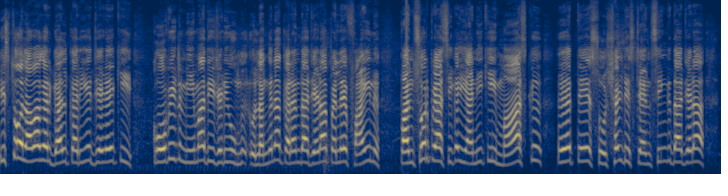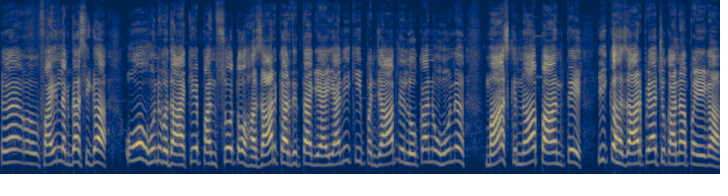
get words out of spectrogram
ਇਸ ਤੋਂ ਇਲਾਵਾ ਅਗਰ ਗੱਲ ਕਰੀਏ ਜਿਹੜੇ ਕਿ ਕੋਵਿਡ ਨਿਯਮਾਂ ਦੀ ਜਿਹੜੀ ਉਲੰਘਣਾ ਕਰਨ ਦਾ ਜਿਹੜਾ ਪਹਿਲੇ ਫਾਈਨ 500 ਰੁਪਿਆ ਸੀਗਾ ਯਾਨੀ ਕਿ ਮਾਸਕ ਅ, ਤੇ ਸੋਸ਼ਲ ਡਿਸਟੈਂਸਿੰਗ ਦਾ ਜਿਹੜਾ ਫਾਈਨ ਲੱਗਦਾ ਸੀਗਾ ਉਹ ਹੁਣ ਵਧਾ ਕੇ 500 ਤੋਂ 1000 ਕਰ ਦਿੱਤਾ ਗਿਆ। ਯਾਨੀ ਕਿ ਪੰਜਾਬ ਦੇ ਲੋਕਾਂ ਨੂੰ ਹੁਣ ਮਾਸਕ ਨਾ ਪਾਉਣ ਤੇ 1000 ਰੁਪਇਆ ਚੁਕਾਣਾ ਪਏਗਾ।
